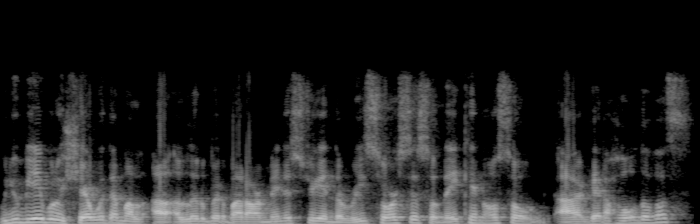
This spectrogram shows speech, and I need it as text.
will you be able to share with them a, a little bit about our ministry and the resources so they can also uh, get a hold of us?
